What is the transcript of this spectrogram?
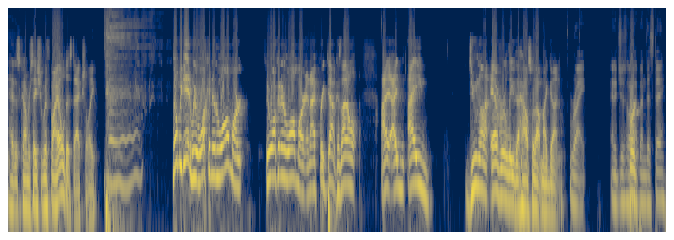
I had this conversation with my oldest actually. no, we did. We were walking into Walmart. We were walking into Walmart, and I freaked out because I don't. I, I I do not ever leave the house without my gun. Right. And it just For- happened this day.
